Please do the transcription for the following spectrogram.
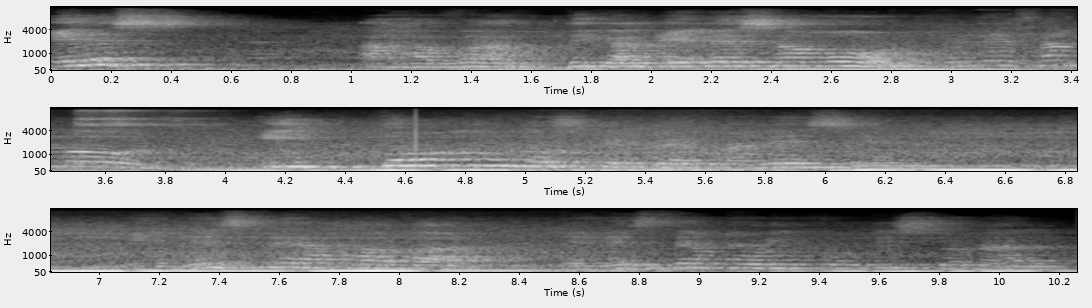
es Ahabad. Diga, Él es amor. Él es amor. Y todos los que permanecen en este ahabá, en este amor incondicional,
